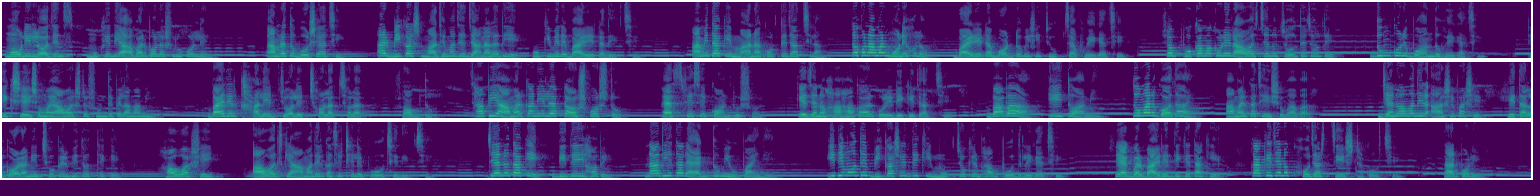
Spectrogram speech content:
মৌরি লজেন্স মুখে দিয়ে আবার বলা শুরু করলেন, আমরা তো বসে আছি আর বিকাশ মাঝে মাঝে জানালা দিয়ে উকি মেরে বাইরেটা দেখছে। আমি তাকে মানা করতে যাচ্ছিলাম, তখন আমার মনে হলো বাইরেটা বড্ড বেশি চুপচাপ হয়ে গেছে। সব পোকামাকড়ের আওয়াজ যেন চলতে চলতে দুম করে বন্ধ হয়ে গেছে। ঠিক সেই সময় আওয়াজটা শুনতে পেলাম আমি। বাইরের খালের জলের ছলাৎ ছলাৎ শব্দ। ছাপিয়ে আমার কানে এলো একটা অস্পষ্ট, ফ্যাসফেসে কণ্ঠস্বর। কে যেন হাহাকার করে ডেকে যাচ্ছে। বাবা, এই তো আমি। তোমার গদায়। আমার কাছে এসো বাবা। যেন আমাদের আশেপাশের হেতাল গড়ানির ঝোপের ভিতর থেকে হাওয়া সেই আওয়াজকে আমাদের কাছে ঠেলে পৌঁছে দিচ্ছে। যেন তাকে দিতেই হবে, না দিয়ে তার একদমই উপায় নেই। ইতিমধ্যে বিকাশের দেখি মুখ চোখের ভাব বদলে গেছে। সে একবার বাইরের দিকে তাকিয়ে কাকে যেন খোঁজার চেষ্টা করছে। তারপরে,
